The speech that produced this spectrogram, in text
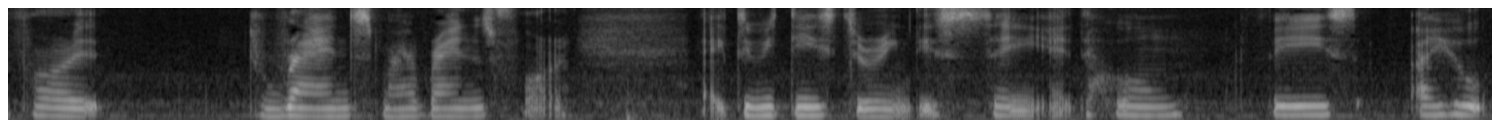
for rants my rants for activities during this staying at home phase. I hope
